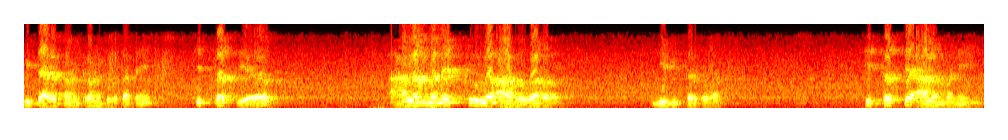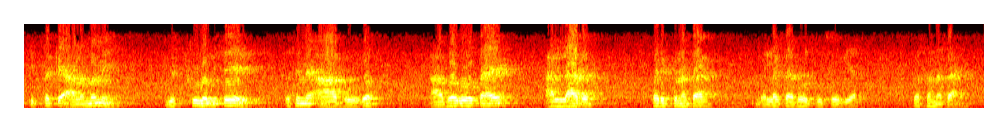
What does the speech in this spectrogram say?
विचार संक्रम से बताते हैं। चित्त आलम्बने स्थूल आभोग ये वितर्क हुआ। चित्त से आलम्बने, चित्त के आलम्ब में जो स्थूल विषय उसमें आभोग। आभोग होता है आह्लाद, परिपूर्णता लगता है बहुत कुछ हो गया, प्रसन्नता है।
